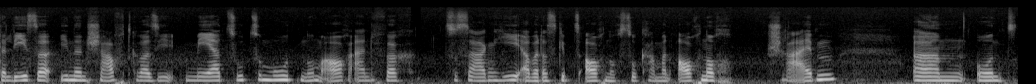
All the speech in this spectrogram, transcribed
der Leserinnenschaft quasi mehr zuzumuten, um auch einfach zu sagen, hey, aber das gibt es auch noch, so kann man auch noch schreiben. Ähm, und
